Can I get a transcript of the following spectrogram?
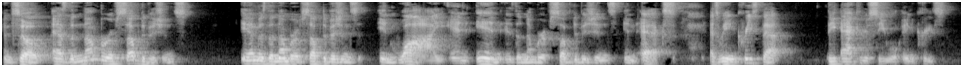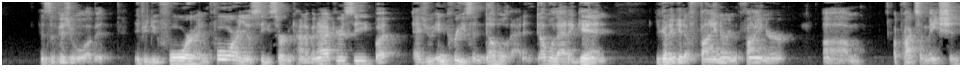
And so as the number of subdivisions, M is the number of subdivisions in Y and N is the number of subdivisions in X. As we increase that, the accuracy will increase. Is the visual of it. If you do four and four, you'll see certain kind of an accuracy, but as you increase and double that and double that again, you're going to get a finer and finer um, approximation.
